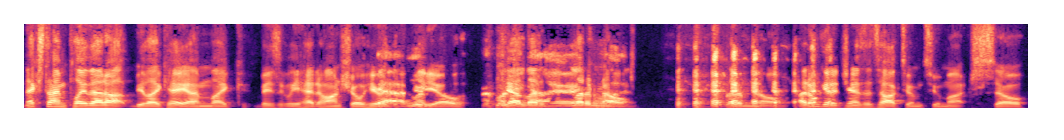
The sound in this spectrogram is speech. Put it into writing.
next time play that up. Be like, hey, I'm like basically head honcho here yeah, at the I'm studio. Like, yeah, let, right, let him know. let him know. I don't get a chance to talk to him too much. So,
